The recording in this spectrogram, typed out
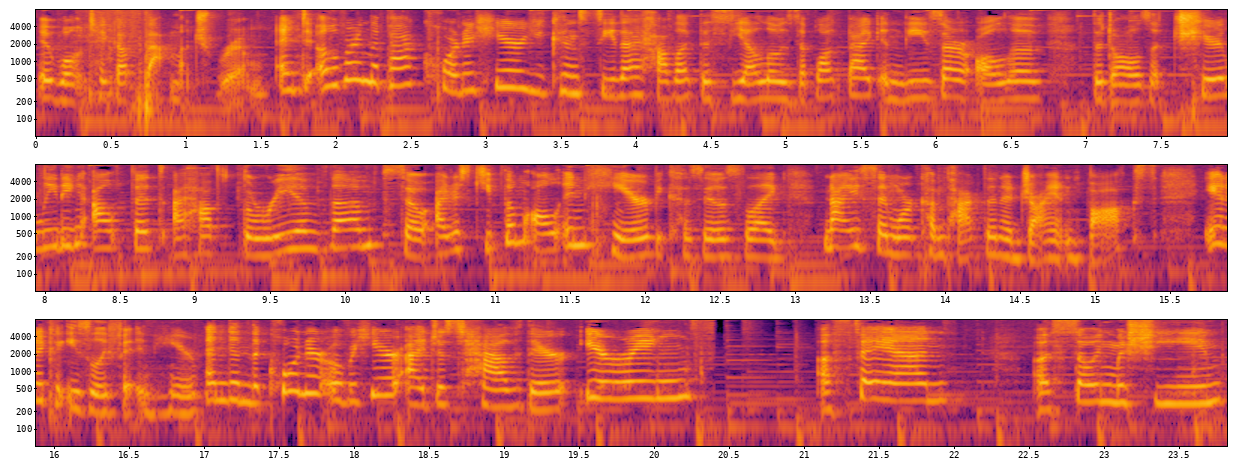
it won't take up that much room. And over in the back corner here, you can see that I have like this yellow Ziploc bag and these are all of the dolls' cheerleading outfits. I have three of them. So I just keep them all in here because it was like nice and more compact than a giant box and it could easily fit in here. And in the corner over here, I just have their earrings, a fan, a sewing machine,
